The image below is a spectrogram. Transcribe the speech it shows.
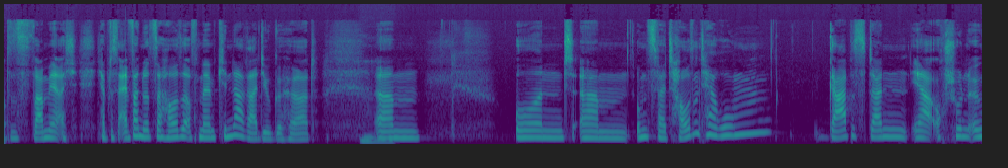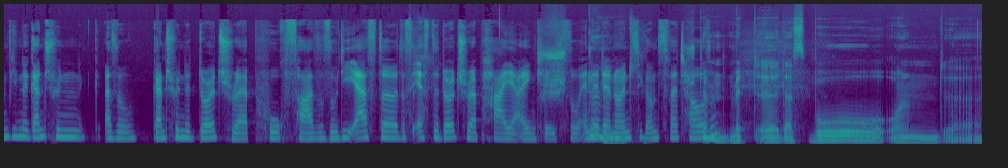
das war mir, ich, ich habe das einfach nur zu Hause auf meinem Kinderradio gehört. Mhm. Ähm, und ähm, um 2000 herum gab es dann ja auch schon irgendwie eine ganz schön, also ganz schöne Deutschrap-Hochphase, so die erste, das erste Deutschrap-High eigentlich, so Ende der Stimmt. 90er und 2000. Stimmt, mit äh, das Bo und äh,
